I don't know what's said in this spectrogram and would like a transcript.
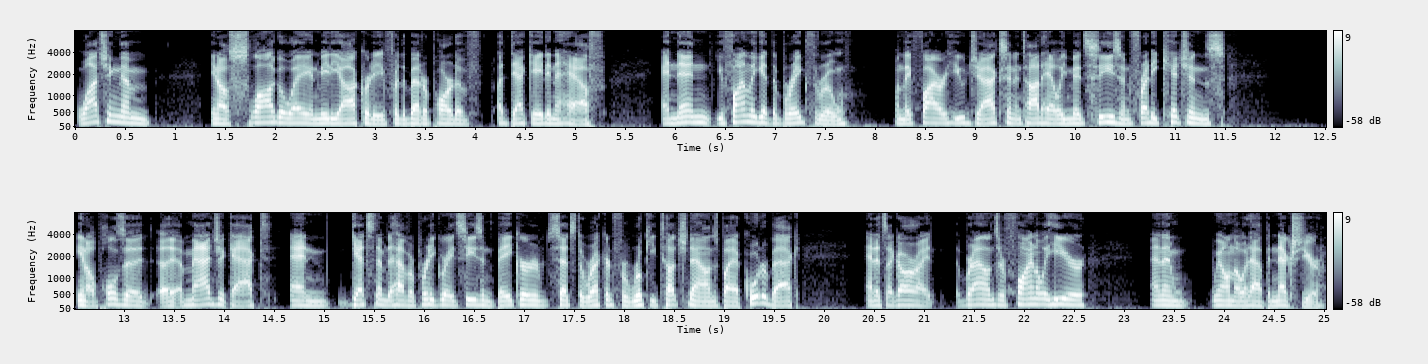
watching them, you know, slog away in mediocrity for the better part of a decade and a half. And then you finally get the breakthrough when they fire Hue Jackson and Todd Haley midseason. Freddie Kitchens, you know, pulls a, a, magic act and gets them to have a pretty great season. Baker sets the record for rookie touchdowns by a quarterback. And it's like, all right, the Browns are finally here. And then we all know what happened next year.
